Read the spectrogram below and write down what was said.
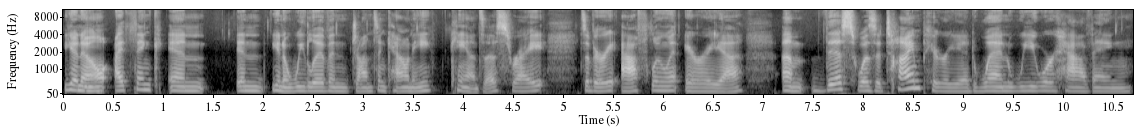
You know, I think in in you know we live in Johnson County, Kansas, right? It's a very affluent area. Um, this was a time period when we were having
